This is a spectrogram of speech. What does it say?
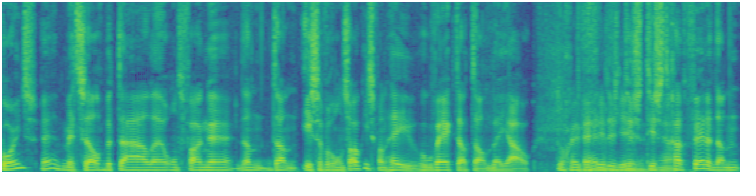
coins, hè, met zelf betalen, ontvangen, dan, dan is er voor ons ook iets van, hey, hoe werkt dat dan bij jou? Toch even Hè, dus, dus het, is, ja. het gaat verder dan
